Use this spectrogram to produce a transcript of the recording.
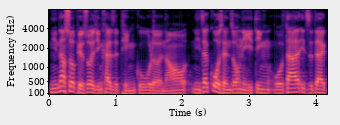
你那时候比如说已经开始评估了，然后你在过程中你一定我大家一直在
